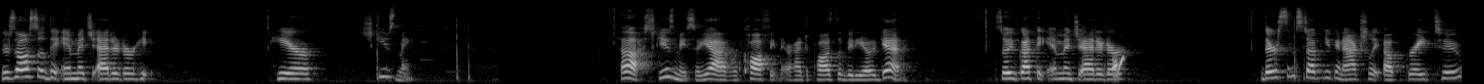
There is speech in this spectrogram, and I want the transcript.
There's also the image editor he here. Excuse me. Ah, excuse me. So yeah, I have a coughing there. I had to pause the video again. So we've got the image editor. There's some stuff you can actually upgrade to,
